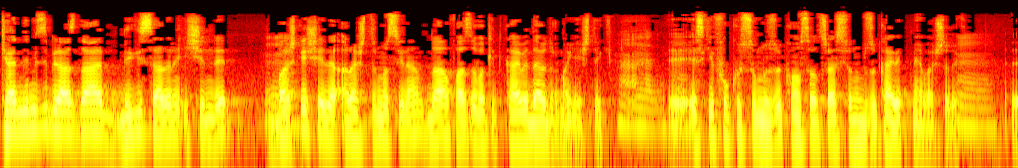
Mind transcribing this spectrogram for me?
kendimizi biraz daha bilgisayarların içinde başka şeyler araştırmasıyla daha fazla vakit kaybeder duruma geçtik. Anladım. Ee, eski fokusumuzu, konsantrasyonumuzu kaybetmeye başladık. Ee,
